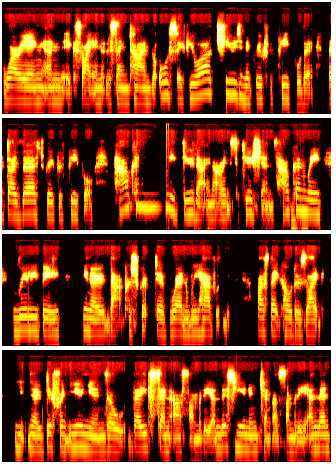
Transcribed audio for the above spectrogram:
worrying and exciting at the same time. But also if you are choosing a group of people that a diverse group of people how can we do that in our institutions? How can we really be you know that prescriptive when we have our stakeholders like you know different unions or they've sent us somebody and this union sent us somebody and then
